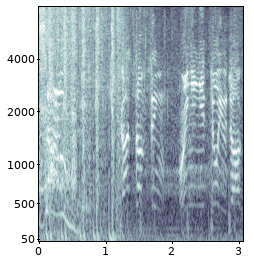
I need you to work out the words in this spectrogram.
zone. Got something. Bringing it to you, Doc.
